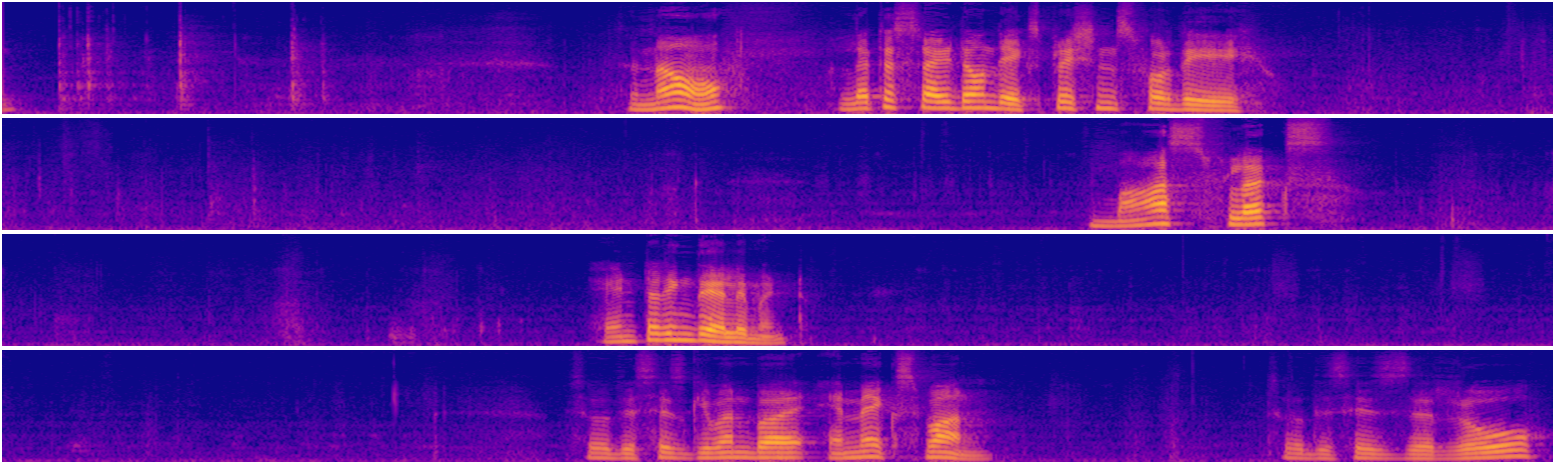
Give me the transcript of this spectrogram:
So, now let us write down the expressions for the mass flux entering the element So, this is given by m x 1. So, this is rho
